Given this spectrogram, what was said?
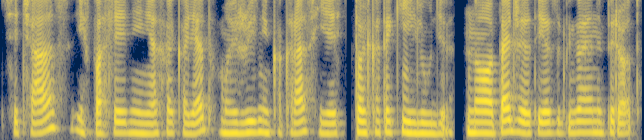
сейчас и в последние несколько лет в моей жизни как раз есть только такие люди. Но опять же, это я забегаю наперед.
